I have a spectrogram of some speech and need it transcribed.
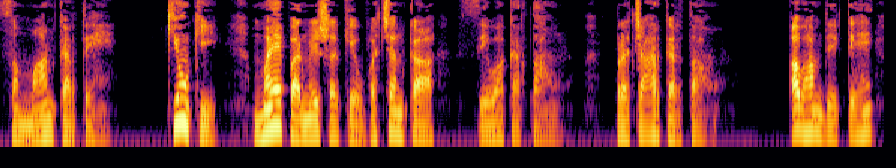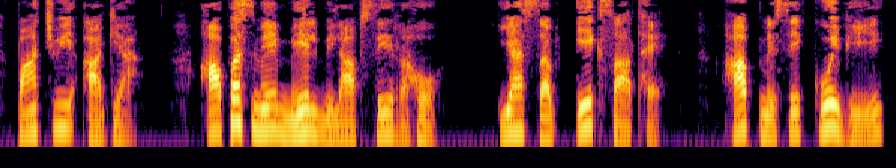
सम्मान करते हैं, क्योंकि मैं परमेश्वर के वचन का सेवा करता हूँ, प्रचार करता हूँ। अब हम देखते हैं पांचवी आज्ञा। आपस में मेल मिलाप से रहो। यह सब एक साथ है। आप में से कोई भी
